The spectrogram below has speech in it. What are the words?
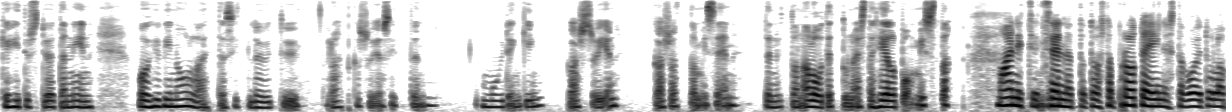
kehitystyötä, niin voi hyvin olla, että sitten löytyy ratkaisuja sitten muidenkin kasvien kasvattamiseen että nyt on aloitettu näistä helpommista. Mainitsit sen, että tuosta proteiinista voi tulla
